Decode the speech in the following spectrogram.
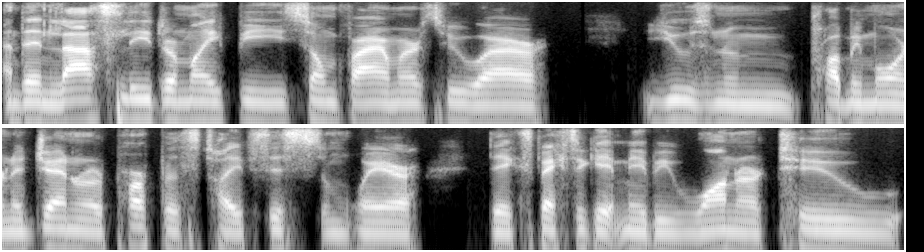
And then lastly, there might be some farmers who are using them probably more in a general purpose type system where they expect to get maybe one or two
